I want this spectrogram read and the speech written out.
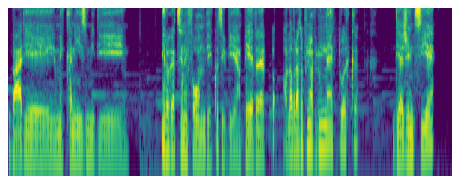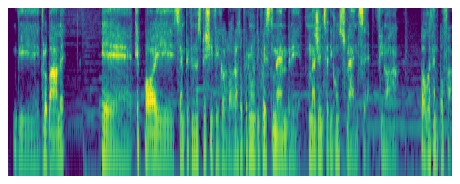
vari meccanismi di erogazione fondi e così via. Per, ho lavorato prima per un network di agenzie di globale e, e, poi, sempre più nello specifico, ho lavorato per uno di questi membri, un'agenzia di consulenze, fino a poco tempo fa.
